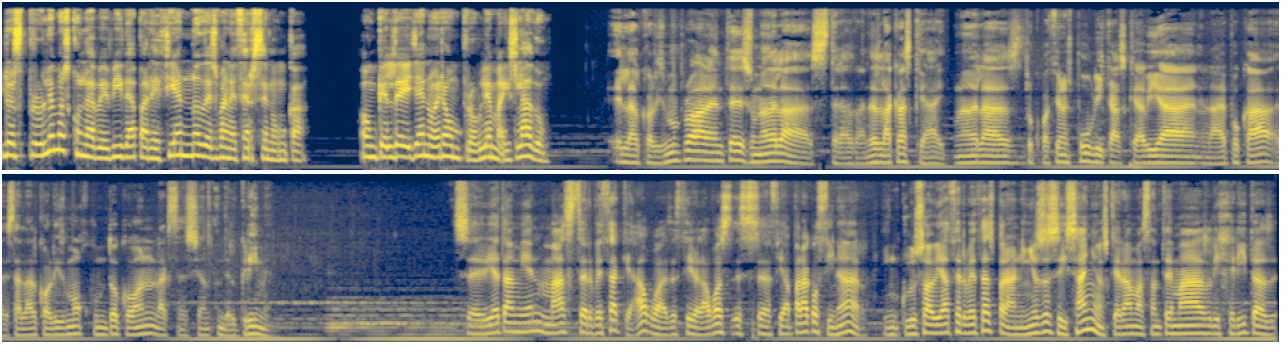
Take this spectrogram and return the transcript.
Los problemas con la bebida parecían no desvanecerse nunca, aunque el de ella no era un problema aislado. El alcoholismo probablemente es una de las, de las grandes lacras que hay. Una de las preocupaciones públicas que había en la época está el alcoholismo junto con la extensión del crimen. Se bebía también más cerveza que agua, es decir, el agua se se hacía para cocinar. Incluso había cervezas para niños de 6 años que eran bastante más ligeritas.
